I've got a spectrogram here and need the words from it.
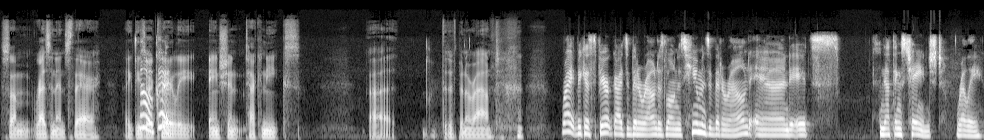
some resonance there. Like these Oh, are good. clearly ancient techniques uh, that have been around. Right, because spirit guides have been around as long as humans have been around, and it's nothing's changed really.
